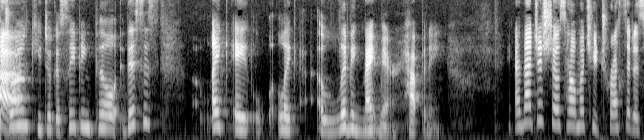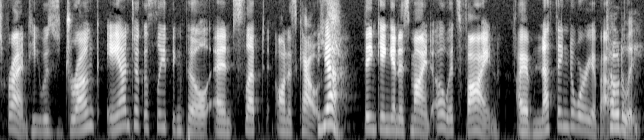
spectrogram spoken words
He's drunk. He took a sleeping pill. This is like a like a living nightmare happening. And that just shows how much he trusted his friend. He was drunk and took a sleeping pill and slept on his couch. Yeah. Thinking in his mind, oh, it's fine. I have nothing to worry about. Totally,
